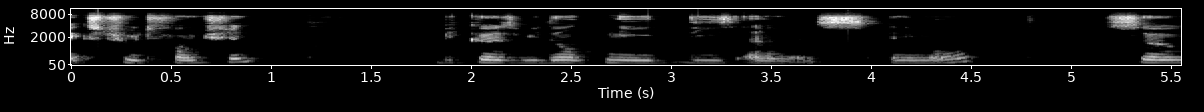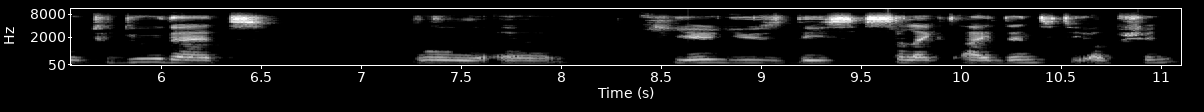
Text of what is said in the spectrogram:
extrude function because we don't need these elements anymore. So to do that we'll uh, here use this select identity option.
